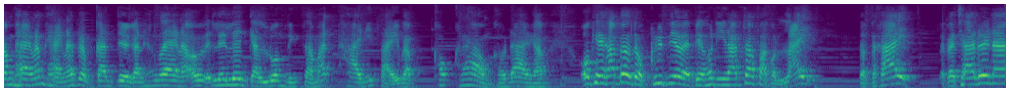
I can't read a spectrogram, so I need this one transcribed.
กำแพงน้ำแข็งนะแบบการเจอกันครั้งแรกนะเอาเล่นๆกันรวมถึงสามารถทายนิสัยแบบคร่าวๆของเขาได้ครับโอเคครับเดี๋ยวจบคลิปนี้ไปเพียงเท่านี้นะครับถ้าฝากกดไลค์ subscribe แล้วก็แชร์ด้วยนะ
